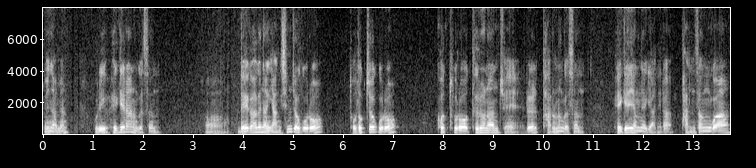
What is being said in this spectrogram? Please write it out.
왜냐하면 우리 회개라는 것은 어, 내가 그냥 양심적으로 도덕적으로 겉으로 드러난 죄를 다루는 것은 회개의 영역이 아니라 반성과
